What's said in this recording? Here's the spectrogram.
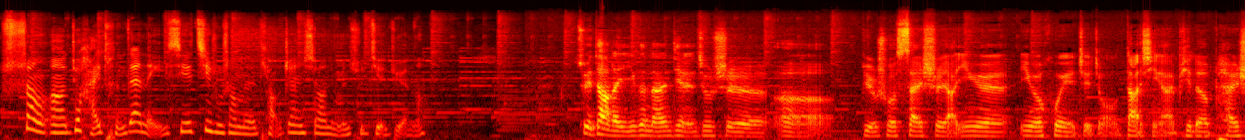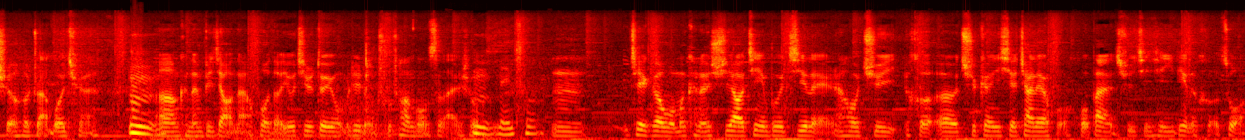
上啊，就还存在哪一些技术上面的挑战需要你们去解决呢？最大的一个难点就是，呃，比如说赛事呀、音乐音乐会这种大型 IP 的拍摄和转播权，嗯。嗯，可能比较难获得，尤其是对于我们这种初创公司来说，嗯，没错，嗯，这个我们可能需要进一步积累，然后去和呃去跟一些战略伙伙伴去进行一定的合作，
